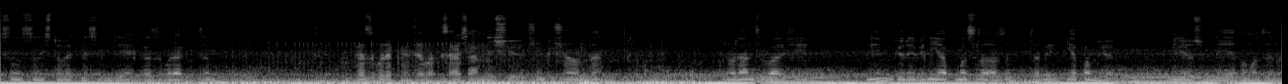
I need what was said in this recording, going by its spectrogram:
Isınsın istop etmesin diye gazı bıraktım. Gazı bırakınca bak sersemleşiyor. Çünkü şu anda rolanti Wi-Fi'nin görevini yapması lazım. Tabi yapamıyor. Biliyorsun neyi yapamadığını.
